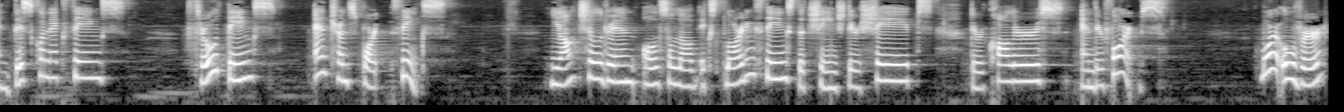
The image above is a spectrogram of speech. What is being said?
and disconnect things, throw things, and transport things. Young children also love exploring things that change their shapes, their colors, and their forms. Moreover,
